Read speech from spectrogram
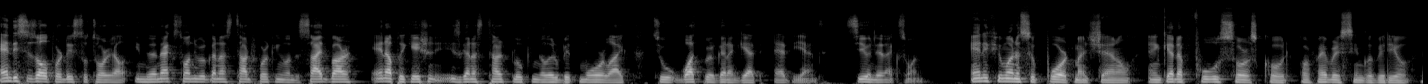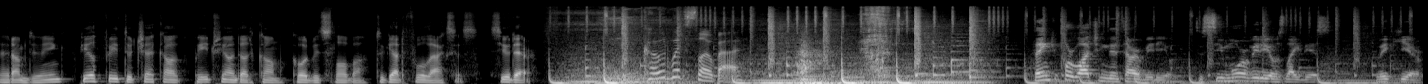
And this is all for this tutorial. In the next one, we're gonna start working on the sidebar and application is gonna start looking a little bit more like to what we're gonna get at the end. See you in the next one. And if you want to support my channel and get a full source code of every single video that I'm doing, feel free to check out patreon.com code with Sloba to get full access. See you there. Code with Sloba. Thank you for watching the entire video. To see more videos like this, click here.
